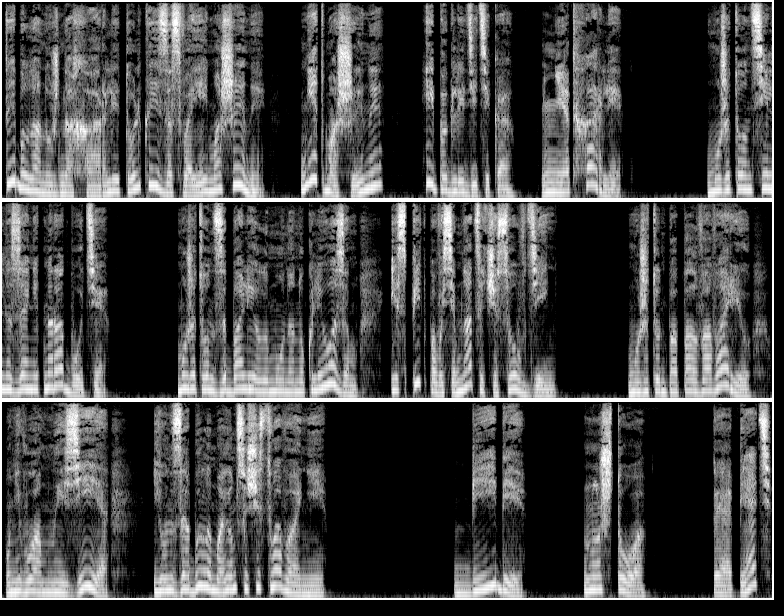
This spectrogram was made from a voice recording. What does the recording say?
Ты была нужна Харли только из-за своей машины. Нет машины, и поглядите-ка, нет Харли. Может, он сильно занят на работе?» Может, он заболел иммунонуклеозом и спит по 18 часов в день. Может, он попал в аварию, у него амнезия, и он забыл о моем существовании. «Биби? Ну что, ты опять?»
